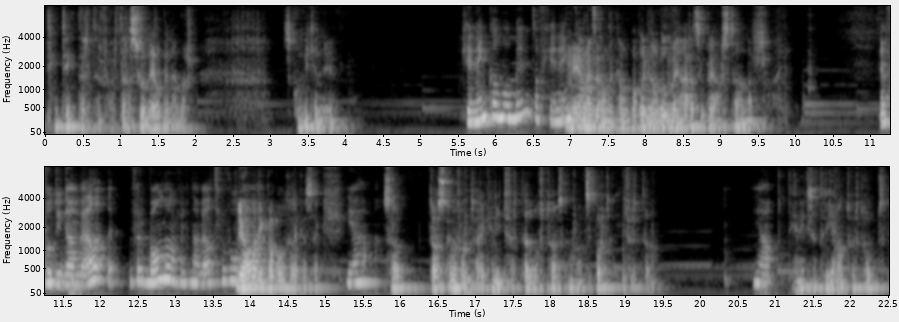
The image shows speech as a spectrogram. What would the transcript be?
Ik denk, dat ik daarvoor te rationeel ben, maar dat is komiek, hè, nee. Geen enkel moment of geen enkel... Nee, langs de andere kant babbel ik dan wel met haar als ik bij haar sta. En voelt u dan wel eh, verbonden of heb je dan wel het gevoel Ja, wat ik babbel, gelijk als ik Ja, zou thuiskomen van het werk en niet vertellen, of thuiskomen van het sporten en niet vertellen. ja. Het enige is dat er geen antwoord komt.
